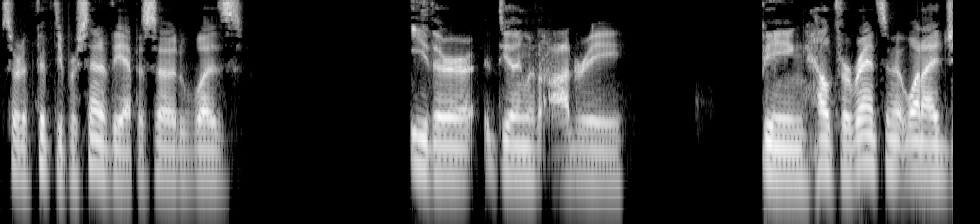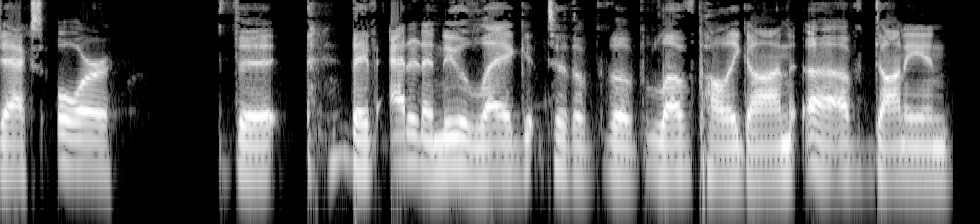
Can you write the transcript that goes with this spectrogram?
sort of 50% of the episode was either dealing with Audrey being held for ransom at One Eye Jack's or the they've added a new leg to the the love polygon uh, of Donnie and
